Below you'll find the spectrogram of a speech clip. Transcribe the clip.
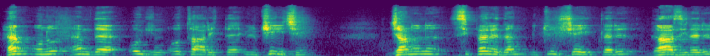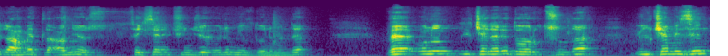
hem onu hem de o gün o tarihte ülke için canını siper eden bütün şehitleri, gazileri rahmetle anıyoruz. 83. ölüm yıl dönümünde ve onun ilkeleri doğrultusunda ülkemizin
